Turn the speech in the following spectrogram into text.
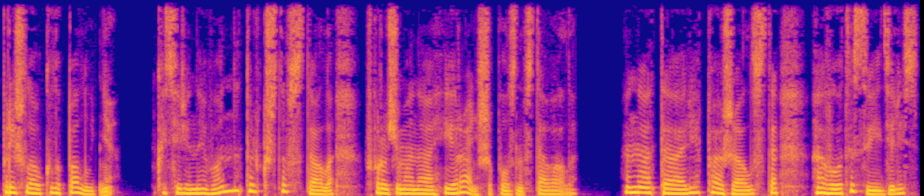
пришла около полудня. Катерина Ивановна только что встала. Впрочем, она и раньше поздно вставала. «Наталья, пожалуйста, вот и свиделись».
